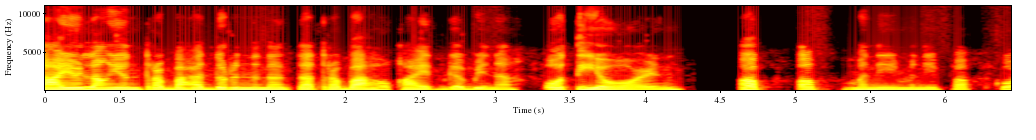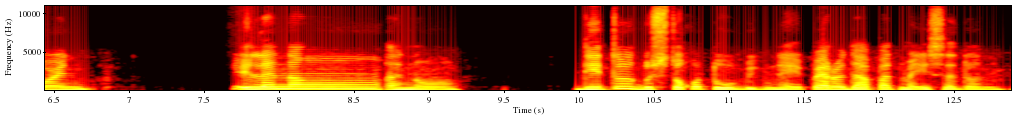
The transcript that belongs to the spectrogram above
Tayo lang yung trabahador na nagtatrabaho kahit gabi na. O yarn. Up, up, mani-mani popcorn. Ilan ng ano, dito gusto ko tubig na eh, pero dapat may isa doon.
